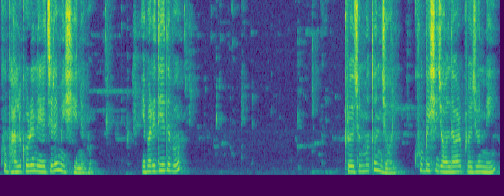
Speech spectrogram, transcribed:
খুব ভালো করে নেড়েচেড়ে মিশিয়ে নেব। এবারে দিয়ে দেব প্রয়োজন মতন জল। খুব বেশি জল দেওয়ার প্রয়োজন নেই।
